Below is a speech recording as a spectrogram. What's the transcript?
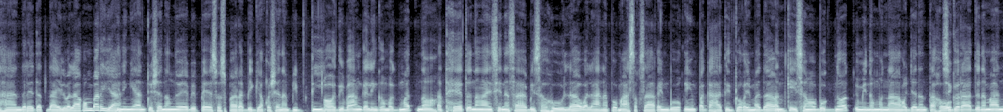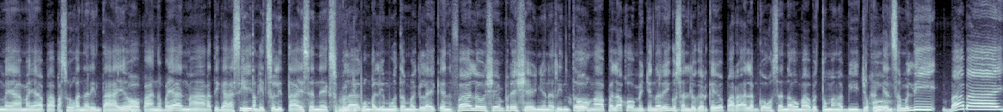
100 at dahil wala akong barya, hiningian ko siya ng 9 pesos para bigyan ko siya ng 50. Oh, di ba? Ang galing ko magmat, no? At heto na nga yung sinasabi sa hula, wala na pumasok sa akin booking pagkahatid ko kay madam. At kaysa mabugnot, uminom muna ako dyan ng taho. Sigurado naman, maya-maya, papasukan na rin tayo. O, paano ba yan, mga katigasin? Kita-kits ulit tayo sa next vlog. Huwag pong kalimutan mag-like and follow. Syempre, share nyo na rin to. Oo nga pala, comment nyo na rin kung saan lugar kayo para alam ko kung saan na umabot tong mga video ko. Hanggang oh. sa muli, bye-bye!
